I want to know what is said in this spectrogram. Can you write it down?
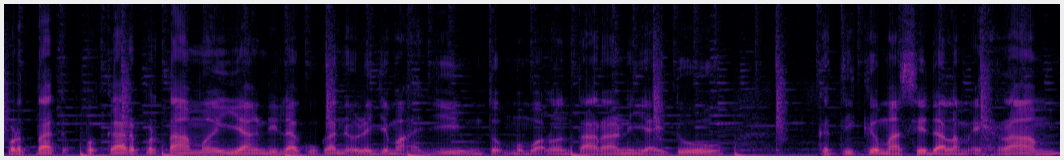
Perta- perkara pertama yang dilakukan oleh jemaah haji untuk membuat lontaran iaitu ketika masih dalam ihram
